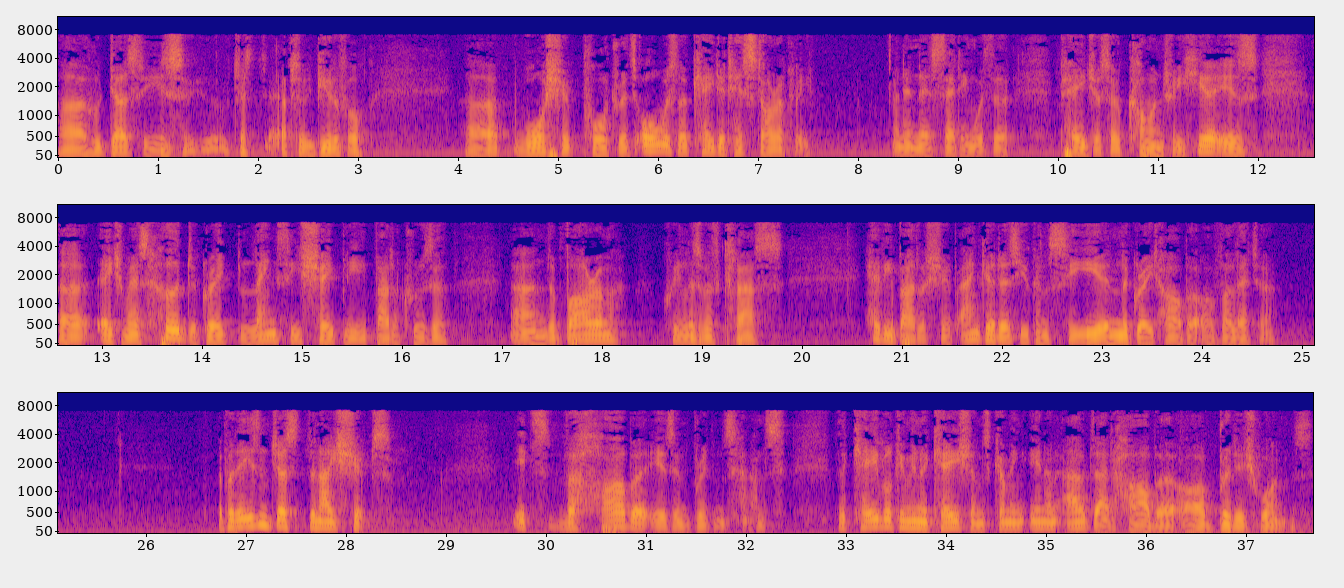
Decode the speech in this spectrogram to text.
uh, who does these just absolutely beautiful uh, warship portraits, always located historically and in their setting with a page or so commentary. Here is uh, HMS Hood, a great lengthy, shapely battle cruiser, and the Barham, Queen Elizabeth class, heavy battleship, anchored, as you can see, in the great harbour of Valletta. But it isn't just the nice ships. It's the harbour is in Britain's hands. The cable communications coming in and out that harbour are British ones.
